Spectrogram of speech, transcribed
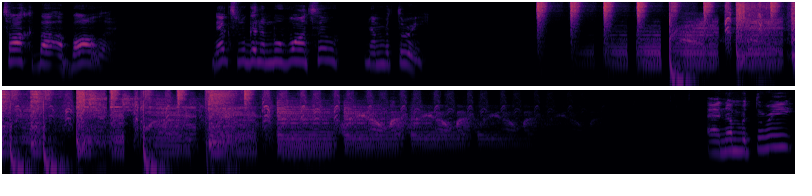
Talk about a baller. Next, we're going to move on to number three. At number three,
